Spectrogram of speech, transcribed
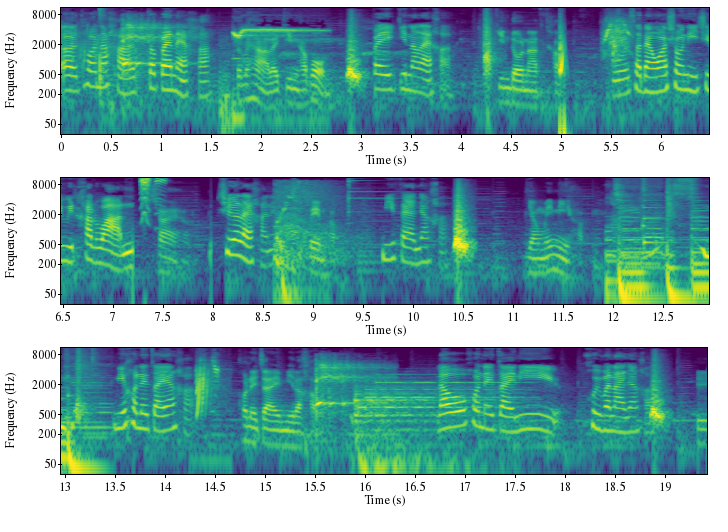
เออโทษนะคะ จะไปไหนคะ จะไปหาอะไรกินครับผม ไปกินอะไรคะกินโดนัทครับ โอ้แสดงว่าช่วงนี้ชีวิตขาดหวาน ใช่ครับชื่ออะไรคะเนี่ย เฟรมครับ มีแฟนยังคะ ยังไม่มีครับ มีคนในใจยังคะ คนในใจมีแล้วครับ แล้วคนในใจนี่คุยมานานยังคะ ที่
